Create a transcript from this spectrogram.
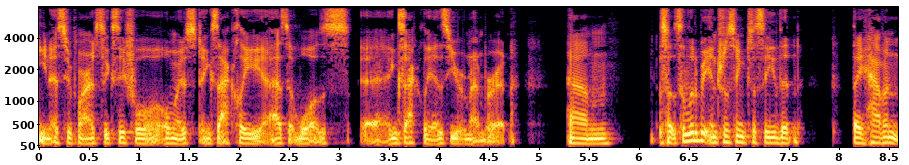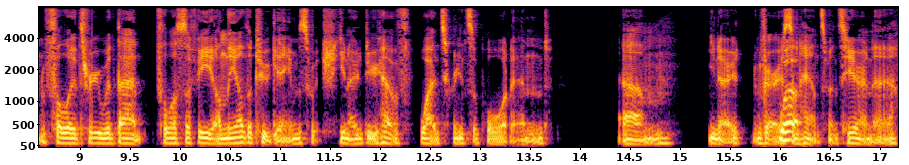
you know Super Mario sixty four almost exactly as it was, uh, exactly as you remember it. Um, so it's a little bit interesting to see that they haven't followed through with that philosophy on the other two games, which you know do have widescreen support and um, you know various Well- enhancements here and there.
